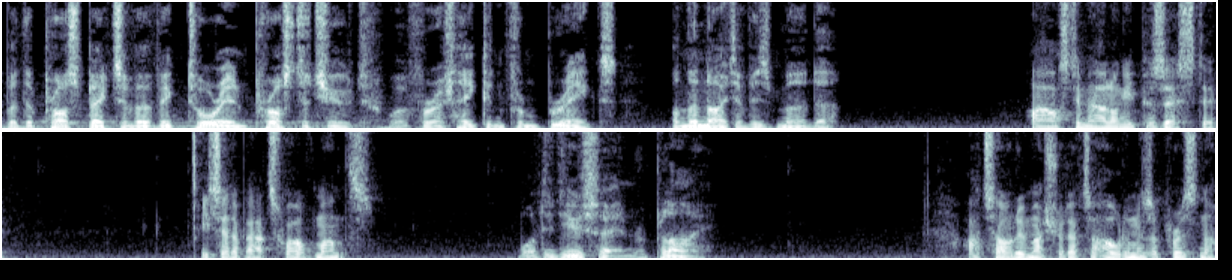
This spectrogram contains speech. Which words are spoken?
but the prospects of a Victorian prostitute were for a taken from Briggs on the night of his murder. I asked him how long he possessed it. He said about 12 months. What did you say in reply? I told him I should have to hold him as a prisoner.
